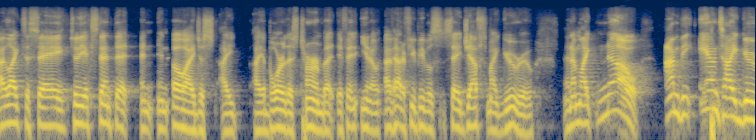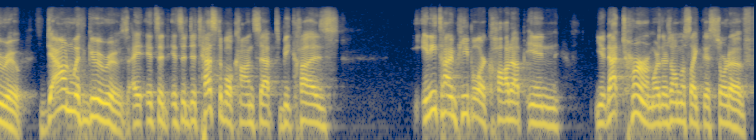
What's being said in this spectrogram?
I like to say to the extent that, and, and oh, I just, I, I abhor this term, but if it, you know, I've had a few people say Jeff's my guru and I'm like, no, I'm the anti guru down with gurus. It's a, it's a detestable concept because anytime people are caught up in you, know, that term where there's almost like this sort of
